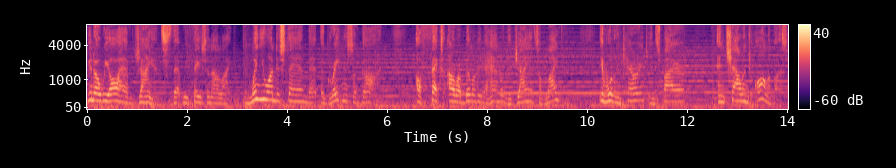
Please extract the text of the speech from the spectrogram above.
You know, we all have giants that we face in our life. And when you understand that the greatness of God affects our ability to handle the giants of life, it will encourage, inspire, and challenge all of us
